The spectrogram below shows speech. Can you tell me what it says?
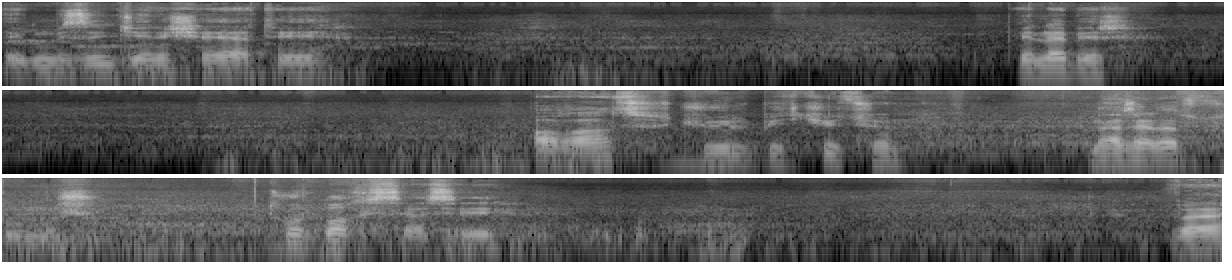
Evimizin geniş həyəti belə bir ağac, gül, bitki üçün nəzərdə tutulmuş torpaq hissəsi və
